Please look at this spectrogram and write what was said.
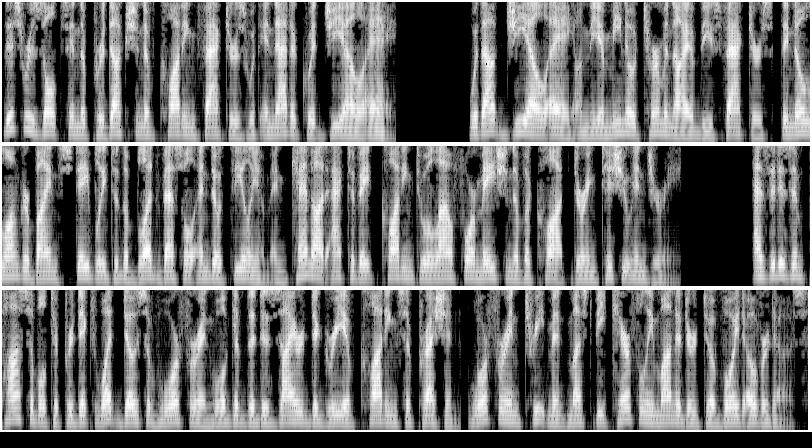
This results in the production of clotting factors with inadequate GLA. Without GLA on the amino termini of these factors, they no longer bind stably to the blood vessel endothelium and cannot activate clotting to allow formation of a clot during tissue injury. As it is impossible to predict what dose of warfarin will give the desired degree of clotting suppression, warfarin treatment must be carefully monitored to avoid overdose.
